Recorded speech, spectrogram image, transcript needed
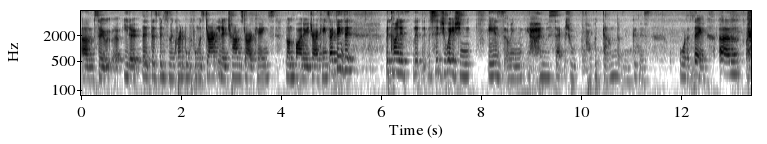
Um, so uh, you know there, there's been some incredible performers, drag, you know, trans drag kings, non-binary drag kings. I think that the kind of the, the situation is, I mean, homosexual propaganda. I mean, goodness, what a thing. Um,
